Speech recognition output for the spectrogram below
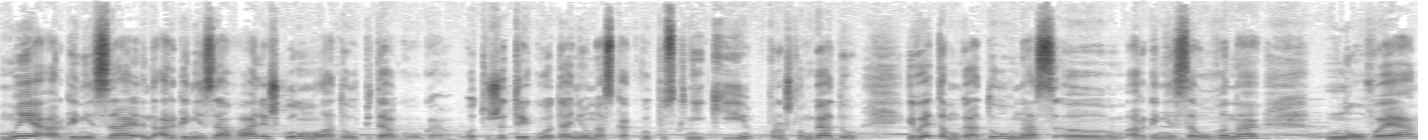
Мы организовали школу молодого педагога. Вот уже три года они у нас как выпускники в прошлом году. И в этом году у нас э, организована новая,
